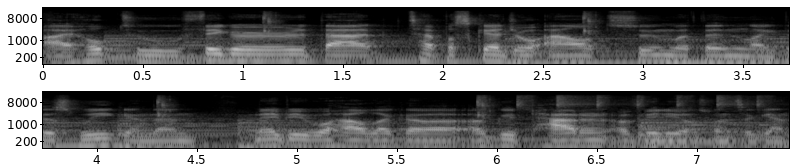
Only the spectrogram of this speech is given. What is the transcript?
I hope to figure that type of schedule out soon within like this week, and then maybe we'll have like a, a good pattern of videos once again.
